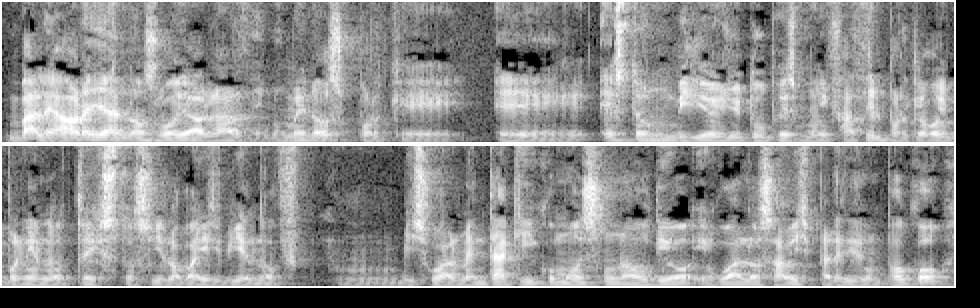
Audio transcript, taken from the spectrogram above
Vale, ahora ya no os voy a hablar de números porque eh, esto en un vídeo de YouTube es muy fácil porque voy poniendo textos y lo vais viendo mm, visualmente. Aquí como es un audio igual os habéis perdido un poco.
